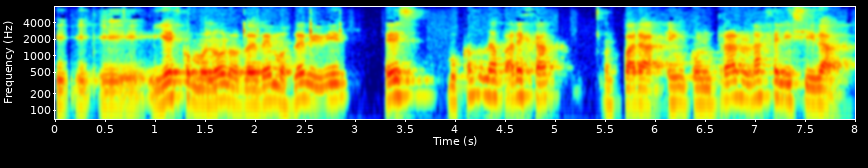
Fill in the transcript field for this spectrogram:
y, es como no lo debemos de vivir, es buscando una pareja para encontrar la felicidad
